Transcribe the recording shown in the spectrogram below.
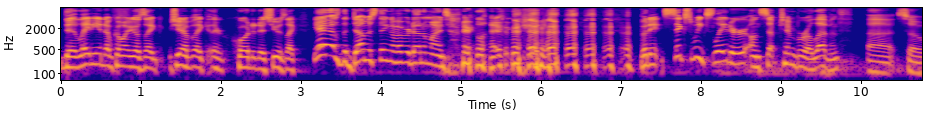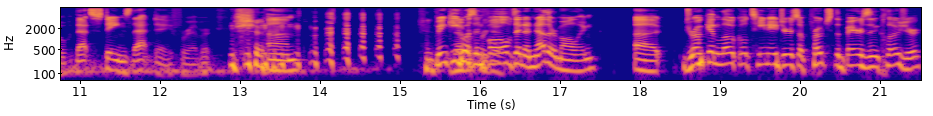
the lady ended up going. I was like, she ended up like they're quoted as she was like, "Yeah, it was the dumbest thing I've ever done in my entire life." but it, six weeks later, on September 11th, uh, so that stains that day forever. Um, Binky Never was forget. involved in another mauling. Uh, drunken local teenagers approached the bear's enclosure,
